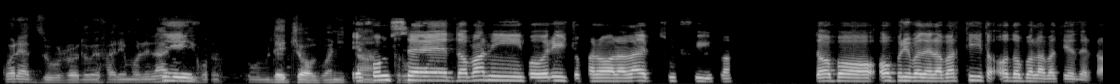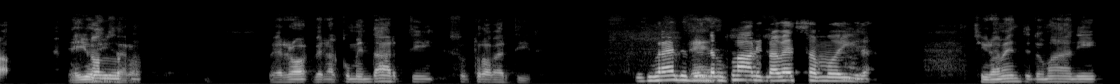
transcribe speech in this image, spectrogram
Cuore Azzurro, dove faremo le live Sì. di dei giochi ogni E tanto. forse domani pomeriggio farò la live su FIFA. Dopo o prima della partita o dopo la partita del Napoli. E io Non ci sarò. Verrò, verrò a commentarti sotto la partita. Sicuramente Eh. prendono pali, traversa a morire. Sicuramente domani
